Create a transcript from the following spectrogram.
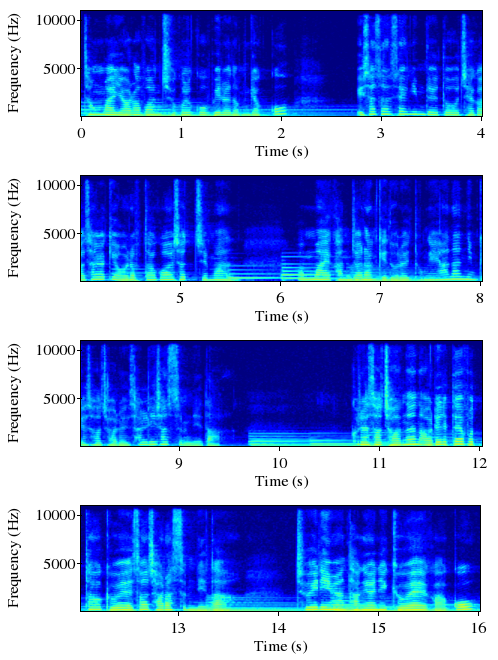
정말 여러 번 죽을 고비를 넘겼고 의사 선생님들도 제가 살기 어렵다고 하셨지만 엄마의 간절한 기도를 통해 하나님께서 저를 살리셨습니다. 그래서 저는 어릴 때부터 교회에서 자랐습니다. 주일이면 당연히 교회에 가고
